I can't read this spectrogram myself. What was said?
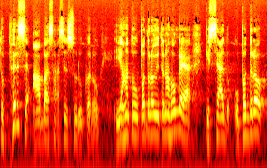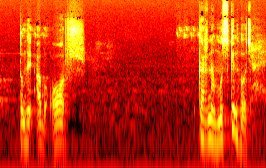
तो फिर से आबासा से शुरू करोगे। यहाँ तो उपद्रव इतना हो गया कि शायद उपद्रव तुम्हें अब और करना मुश्किल हो जाए।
